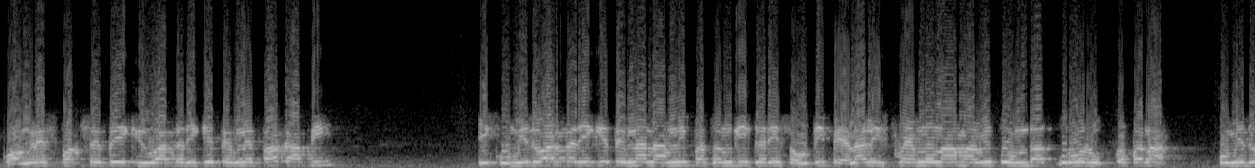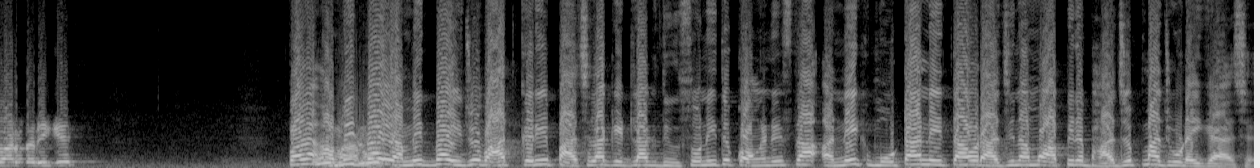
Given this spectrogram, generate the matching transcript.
કોંગ્રેસ પક્ષે તો એક યુવા તરીકે તેમને તક આપી, એક ઉમેદવાર તરીકે તેમના નામની પસંદગી કરી, સૌથી પહેલા લિસ્ટમાં એમનું નામ આવ્યું હતું અમદાવાદ પૂર્વ લોકસભાના ઉમેદવાર તરીકે. પણ અમિતભાઈ અમિતભાઈ જો વાત કરીએ પાછલા કેટલાક દિવસોની તો કોંગ્રેસના અનેક મોટા નેતાઓ રાજીનામું આપીને ભાજપમાં જોડાઈ ગયા છે.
